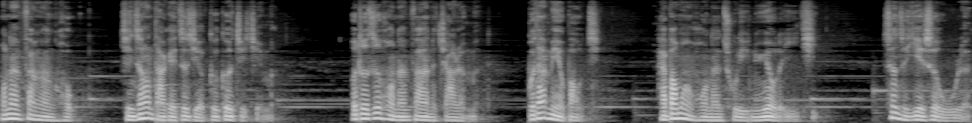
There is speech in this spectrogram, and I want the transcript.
黄男犯案后，紧张打给自己的哥哥姐姐们，而得知黄男犯案的家人们不但没有报警，还帮忙黄男处理女友的遗体，趁着夜色无人，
